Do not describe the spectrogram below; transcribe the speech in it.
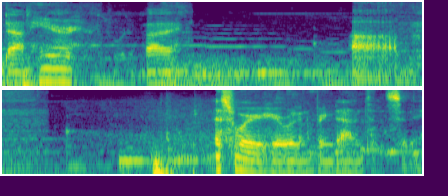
Come down here. Um, this warrior here we're going to bring down into the city.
